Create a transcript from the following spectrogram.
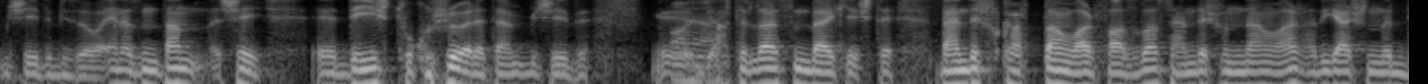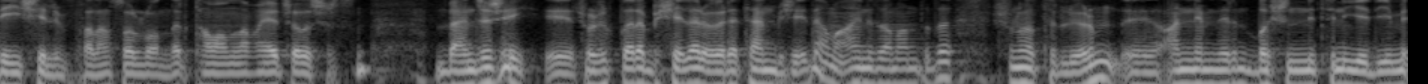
bir şeydi bize o. En azından şey e, değiş tokuşu öğreten bir şeydi. E, Aynen. hatırlarsın belki işte bende şu karttan var fazla sende şundan var hadi gel şunları değişelim falan sonra onları tamamlamaya çalışırsın. Bence şey e, çocuklara bir şeyler öğreten bir şeydi ama aynı zamanda da şunu hatırlıyorum e, annemlerin başının etini yediğimi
